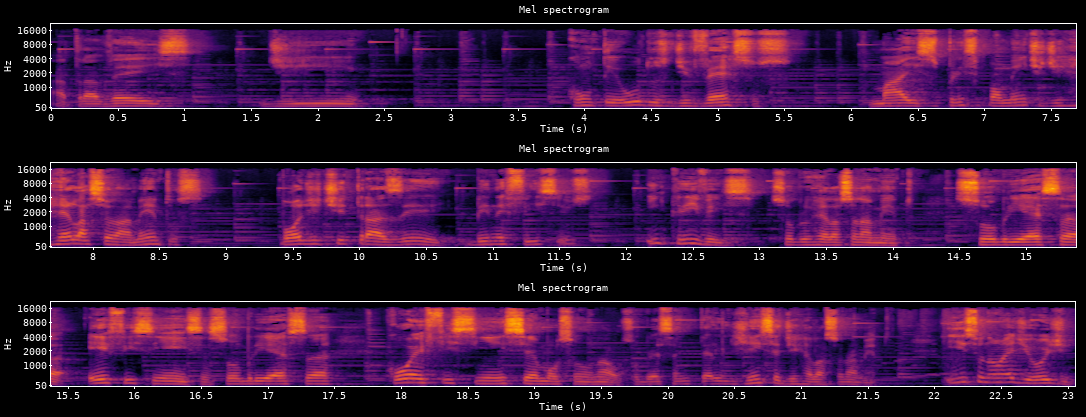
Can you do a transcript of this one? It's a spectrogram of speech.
através de conteúdos diversos, mas principalmente de relacionamentos, pode te trazer benefícios incríveis sobre o relacionamento, sobre essa eficiência, sobre essa coeficiência emocional, sobre essa inteligência de relacionamento. E isso não é de hoje.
